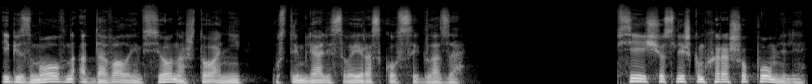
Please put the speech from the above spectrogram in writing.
и безмолвно отдавало им все, на что они устремляли свои раскосые глаза. Все еще слишком хорошо помнили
